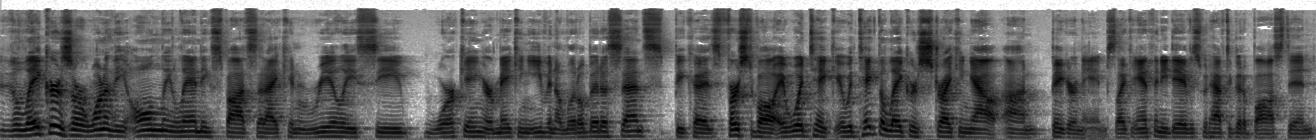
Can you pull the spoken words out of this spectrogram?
the Lakers are one of the only landing spots that I can really see working or making even a little bit of sense because first of all, it would take it would take the Lakers striking out on bigger names like Anthony Davis would have to go to Boston.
